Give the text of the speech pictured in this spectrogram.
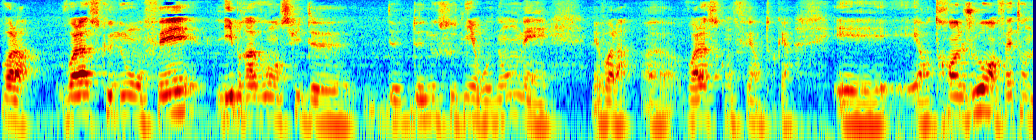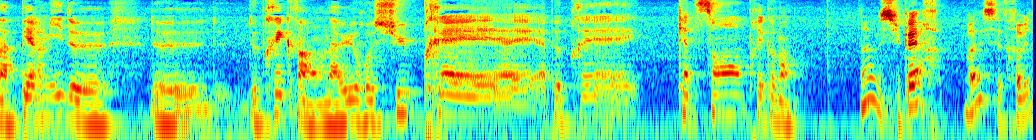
voilà voilà ce que nous on fait. Libre à vous ensuite de, de, de nous soutenir ou non mais, mais voilà euh, voilà ce qu'on fait en tout cas. Et, et, en 30 jours en fait on a permis de de, de pré enfin on a eu reçu près à peu près 400 précommandes. Ah, super. Ouais c'est très bien.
